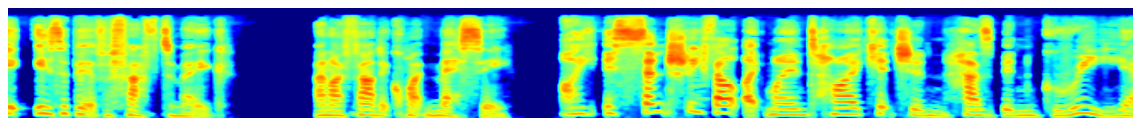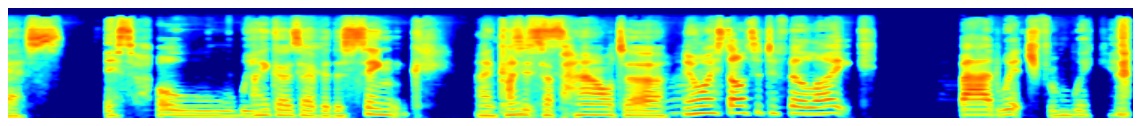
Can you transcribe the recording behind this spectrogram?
It is a bit of a faff to make, and I found it quite messy. I essentially felt like my entire kitchen has been green. Yes, This whole week. and it goes over the sink, and because it's a powder. You know, I started to feel like bad witch from Wicked.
